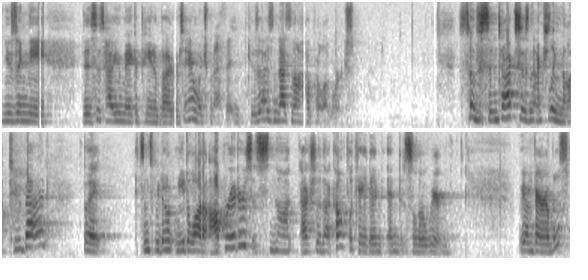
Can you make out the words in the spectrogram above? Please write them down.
using the this is how you make a peanut butter sandwich method, because that's, that's not how Prolog works. So the syntax is actually not too bad, but since we don't need a lot of operators, it's not actually that complicated, and it's a little weird. We have variables,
